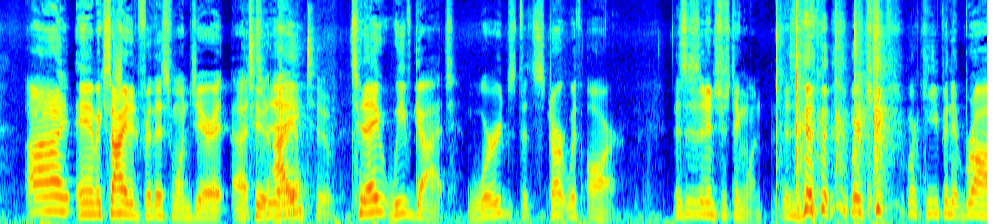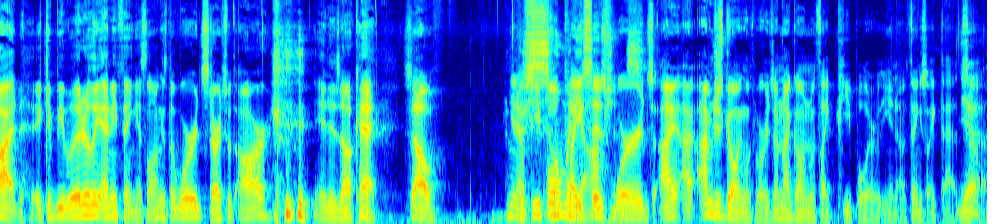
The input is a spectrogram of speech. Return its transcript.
I am excited for this one, Jarrett. Uh, Dude, I am too. Today we've got words that start with R. This is an interesting one. This, we're keep, we're keeping it broad. It could be literally anything as long as the word starts with R. it is okay. So, you know, There's people, so places, options. words. I, I I'm just going with words. I'm not going with like people or you know things like that. Yeah. So,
